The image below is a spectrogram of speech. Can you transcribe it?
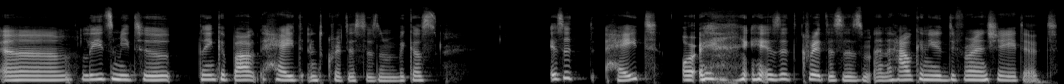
uh, leads me to think about hate and criticism because is it hate or is it criticism and how can you differentiate it?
